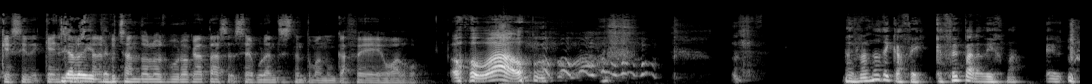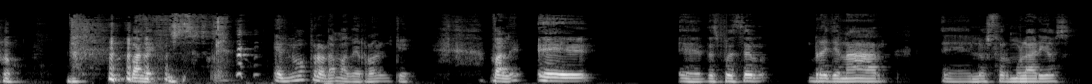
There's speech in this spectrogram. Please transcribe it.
Que si, que si lo están escuchando los burócratas, seguramente estén tomando un café o algo. Oh, wow. Hablando de café, Café Paradigma. El... vale. El nuevo programa de rol que... Vale. eh, eh, después de rellenar eh, los formularios,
